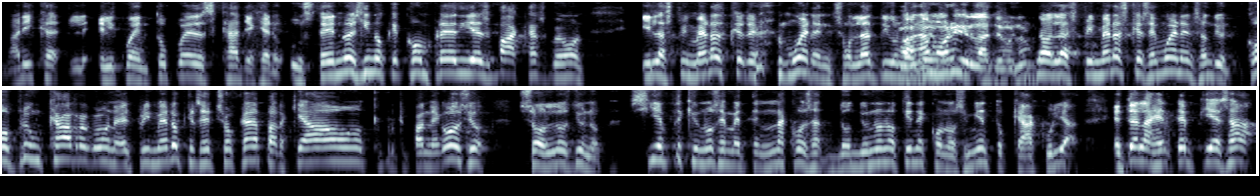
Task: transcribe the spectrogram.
Marica, el, cuento pues callejero. Usted no es sino que compre 10 vacas, weón. Y las primeras que se mueren son las de uno. Van a morir las de uno. No, las primeras que se mueren son de uno. Compre un carro, weón. El primero que se choca parqueado, porque para negocio, son los de uno. Siempre que uno se mete en una cosa donde uno no tiene conocimiento, queda culiado. Entonces la gente empieza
